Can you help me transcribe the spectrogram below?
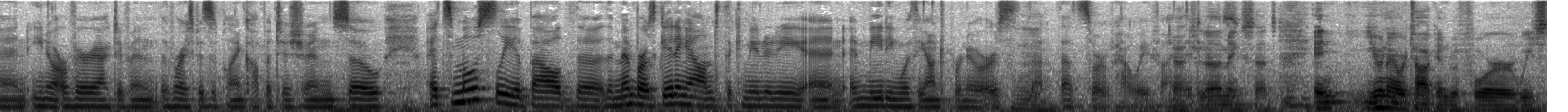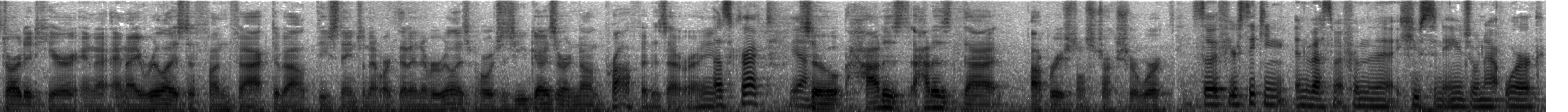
and you know are very active in the Rice Business Plan competition. So it's mostly about the, the members getting out into the community and, and meeting with the entrepreneurs. Mm. That, that's sort of how we find gotcha. it. No, that makes sense. Mm-hmm. And you and I were talking before we started here, and I, and I realized a fun fact about the Houston Angel Network that I never realized before, which is you guys are a nonprofit. Is that right? That's correct. Yeah. So how does how does that operational structure work? So if you're seeking investment from the Houston Angel Network,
